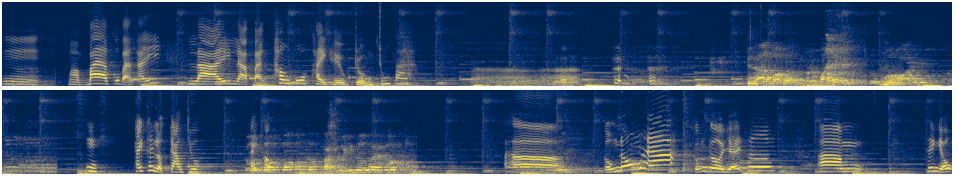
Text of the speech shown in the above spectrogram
Ừm. Mà ba của bạn ấy lại là bạn thân của thầy hiệu trưởng chúng ta Ừ. Thấy thế lực cao chưa? Thấy không? bạn cười dễ thương phải không? À, cũng đúng ha. Cũng cười dễ thương. À, Thiên Vũ.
